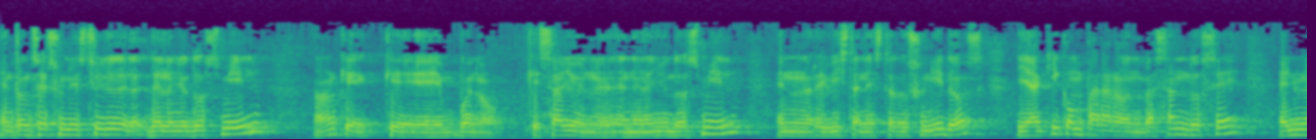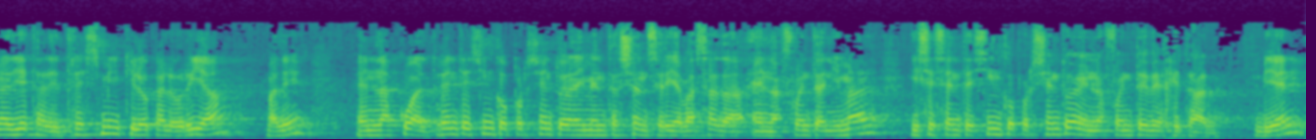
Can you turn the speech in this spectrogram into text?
Entonces, un estudio del, año 2000, que, bueno, que salió en el, año 2000 en una revista en Estados Unidos, y aquí compararon basándose en una dieta de 3.000 kilocalorías, ¿vale? en la cual 35% de la alimentación sería basada en la fuente animal y 65% en la fuente vegetal. Bien,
